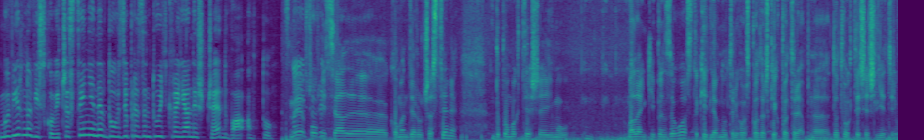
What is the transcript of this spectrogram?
Ймовірно, військовій частині невдовзі презентують краяни ще два авто. Ми пообіцяли е, командиру частини допомогти ще йому маленький бензовоз, такий для внутрігосподарських потреб на, до 2000 літрів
